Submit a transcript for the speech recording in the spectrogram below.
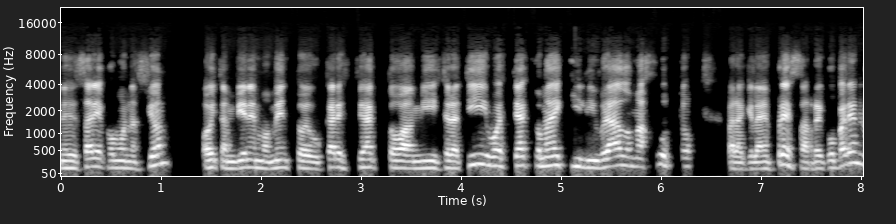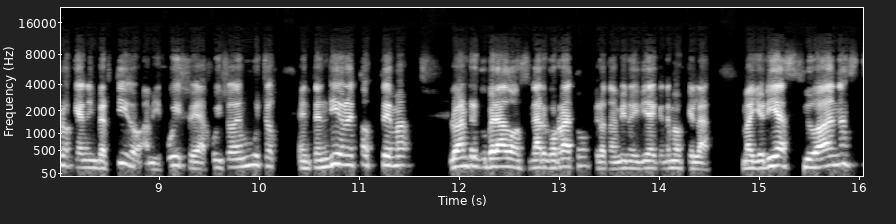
necesarias como nación. Hoy también es momento de buscar este acto administrativo, este acto más equilibrado, más justo, para que las empresas recuperen lo que han invertido, a mi juicio y a juicio de muchos, entendido en estos temas, lo han recuperado hace largo rato, pero también hoy día queremos que la mayoría ciudadanas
